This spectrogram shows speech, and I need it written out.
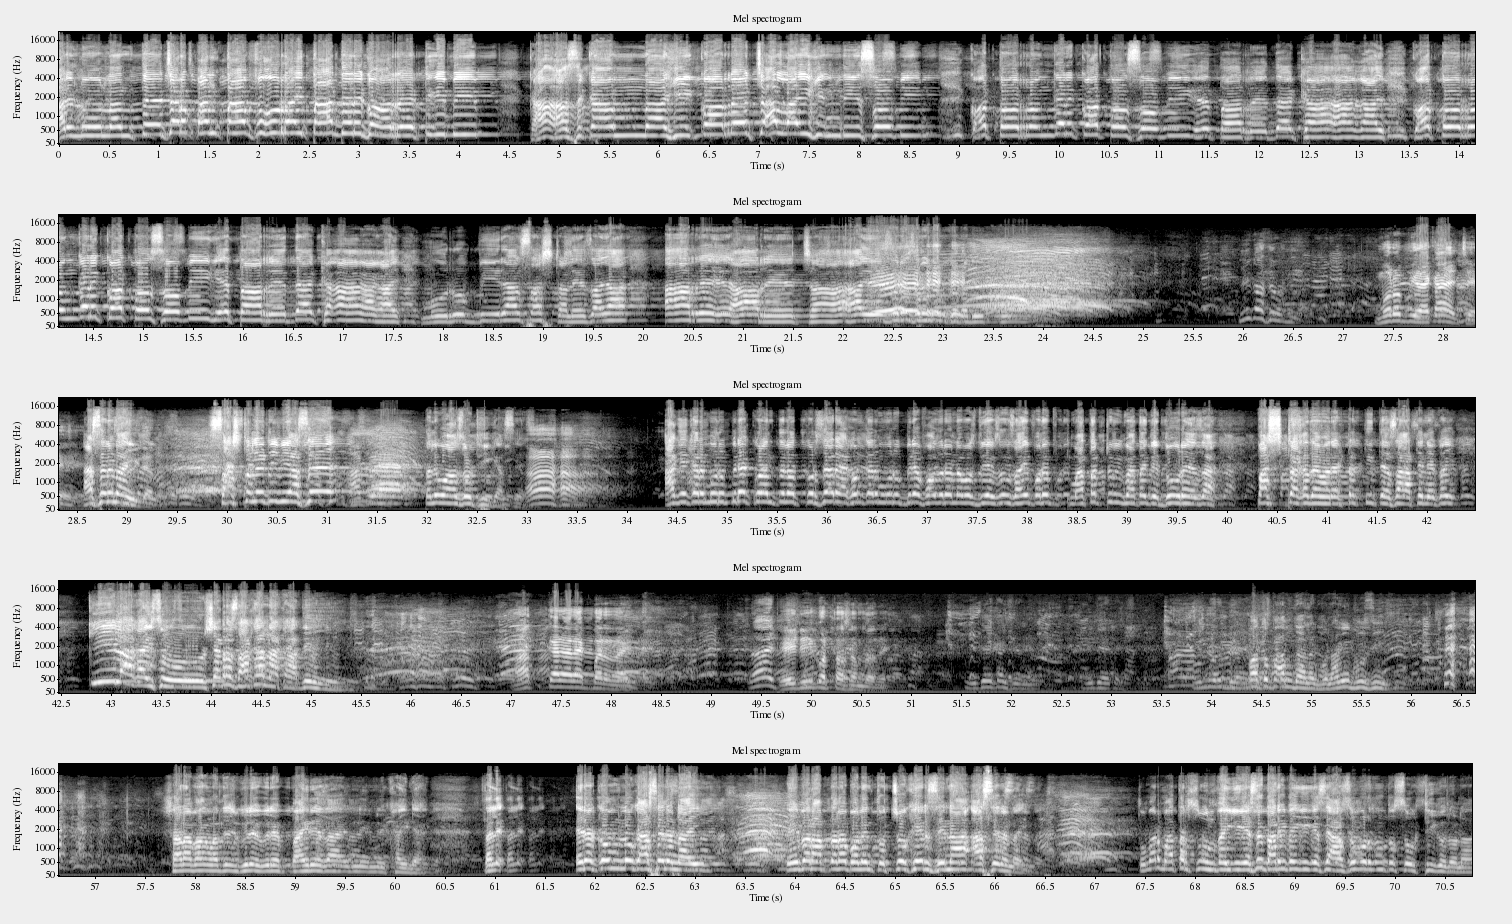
আর নুন আনতে যার পান্তা ফুরাই তাদের ঘরে টিভি। কাজ কাম নাহি করে, চালাই হিন্দি ছবি। কত রঙের, কত ছবি গে তারে দেখায়। কত রঙের, কত ছবি গে তারে দেখায়। মুরব্বীরা সাস্টালে যায়, আরে আরে, চায়। কথা দিচ্ছি। মুরব্বী একা আছে। আছে না নাই? সাস্টালে টিভি আছে। আছে। তাহলে ওয়াজও ঠিক আছে। আগেকার মুরব্বীরা কোরআন তেলাত করছে আর এখনকার মুরব্বীরা ফজরের নামাজ দুই একজন যাই পরে মাথার টুপি মাথায় দিয়ে দৌড়ে যা পাঁচ টাকা দেয় আমার একটা তিতে আসা হাতে নে কই কি লাগাইছো? সেটা জাকা নাকা দে হাত একবার রাইট এইটাই করতেছেন দাদা কত পাম দেওয়া লাগবে না আমি বুঝি। সারা বাংলাদেশ ঘুরে ঘুরে বাইরে যায়, এমনি এমনি খাই না। তাহলে এরকম লোক আছে না নাই? এবার আপনারা বলেন তো, চোখের জেনা আছে না নাই? তোমার মাথার চুল পাইকে গেছে, দাড়ি পাইকে গেছে, আজও পর্যন্ত চোখ ঠিক হলো না।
